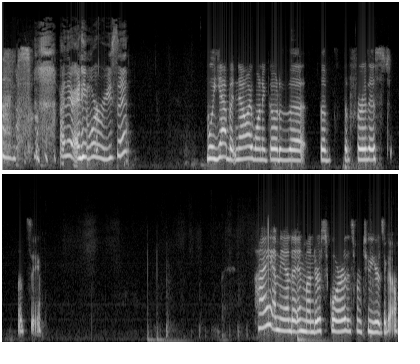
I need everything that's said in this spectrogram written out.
i'm sorry Are there any more recent? well yeah but now i want to go to the the the furthest let's see hi amanda and munderscore that's from two years ago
